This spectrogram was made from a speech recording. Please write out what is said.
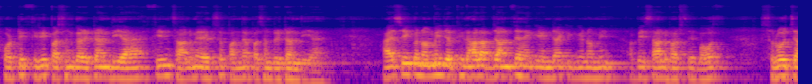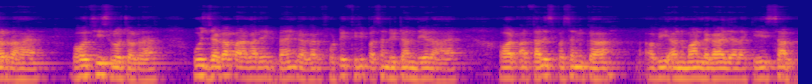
फोर्टी थ्री परसेंट का रिटर्न दिया है। तीन साल में एक सौ पंद्रह परसेंट रिटर्न दिया है। ऐसी इकोनॉमी जब फ़िलहाल आप जानते हैं कि इंडिया की इकोनॉमी अभी साल भर से बहुत स्लो चल रहा है, बहुत ही स्लो चल रहा है। उस जगह पर अगर एक बैंक अगर फोर्टी थ्री परसेंट रिटर्न दे रहा है और अड़तालीस परसेंट का अभी अनुमान लगाया जा रहा है कि इस साल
